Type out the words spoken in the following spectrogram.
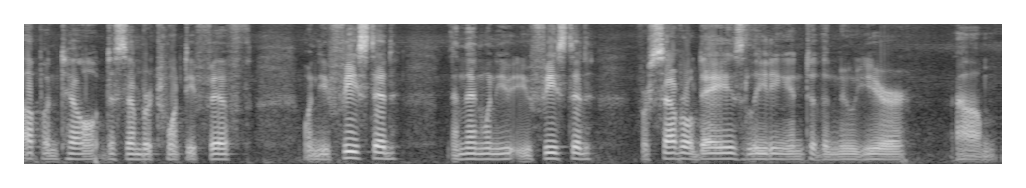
up until December 25th when you feasted, and then when you, you feasted for several days leading into the new year. Um,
